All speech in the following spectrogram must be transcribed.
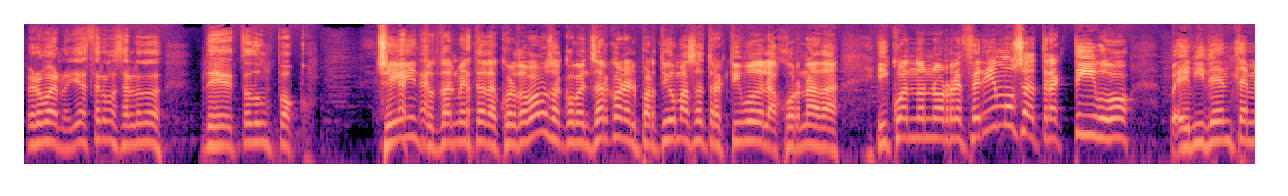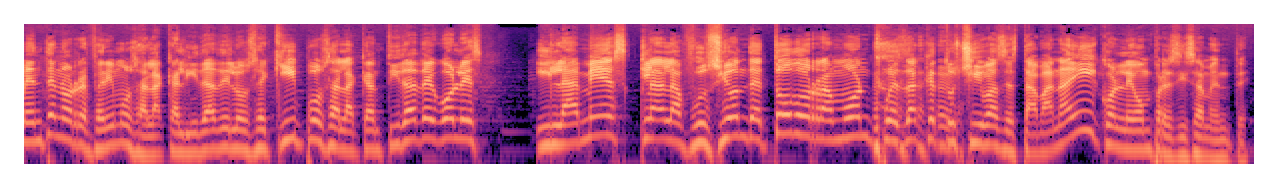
Pero bueno, ya estaremos hablando de todo un poco. Sí, totalmente de acuerdo. Vamos a comenzar con el partido más atractivo de la jornada. Y cuando nos referimos a atractivo, evidentemente nos referimos a la calidad de los equipos, a la cantidad de goles. Y la mezcla, la fusión de todo, Ramón, pues da que tus chivas estaban ahí con León precisamente.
